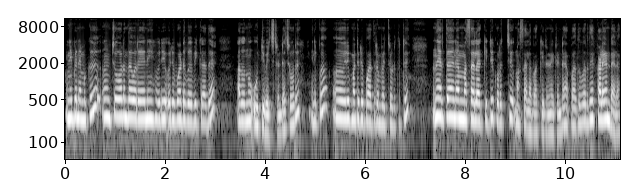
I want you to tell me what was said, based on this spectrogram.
ഇനിയിപ്പോൾ നമുക്ക് ചോറ് എന്താ പറയുക ഒരു ഒരുപാട് വേവിക്കാതെ അതൊന്ന് ഊറ്റി വെച്ചിട്ടുണ്ട്. ചോറ് ഇനിയിപ്പോൾ ഒരു മറ്റൊരു പാത്രം വെച്ച് കൊടുത്തിട്ട് നേരത്തെ ഞാൻ മസാല ആക്കിയിട്ട് കുറച്ച് മസാല ബാക്കിയിട്ടുണ്ട് അപ്പോൾ അത് വെറുതെ കളയണ്ടല്ലോ.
